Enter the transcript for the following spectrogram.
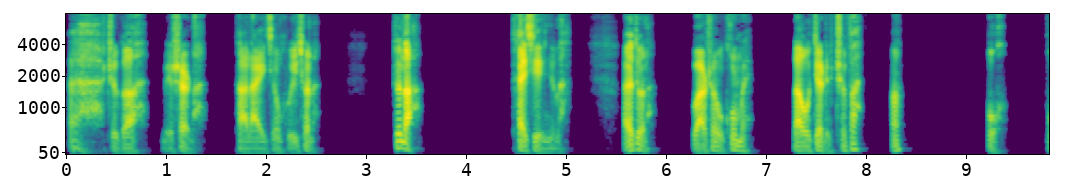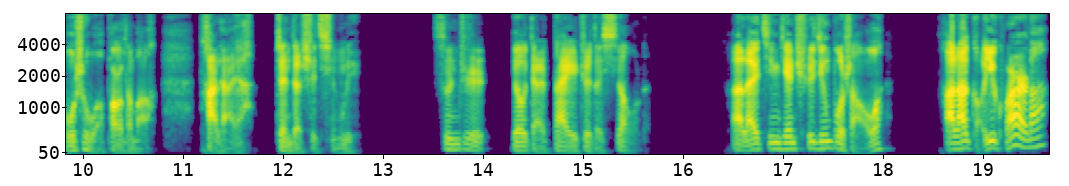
哎呀，志哥，没事了，他俩已经回去了。真的，太谢谢你了。哎，对了，晚上有空没？来我店里吃饭啊？不，不是我帮的忙，他俩呀，真的是情侣。孙志有点呆滞的笑了，看来今天吃惊不少啊。他俩搞一块儿了，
